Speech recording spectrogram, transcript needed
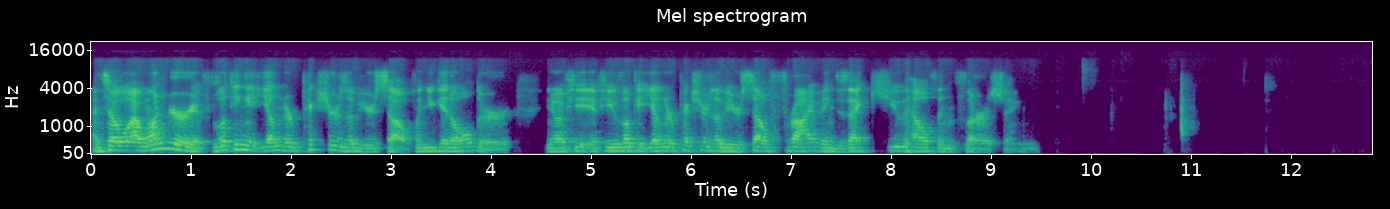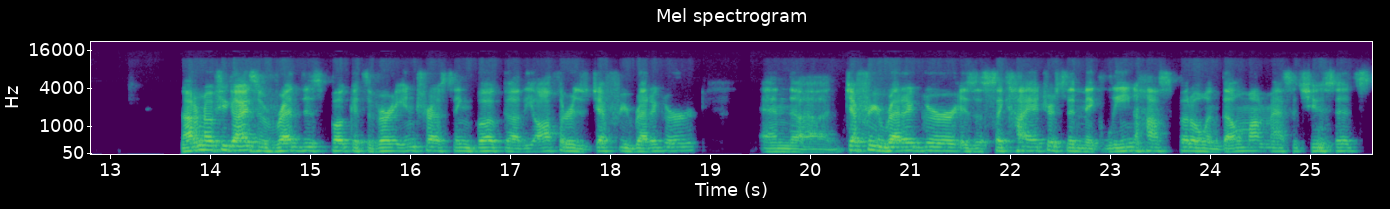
And so I wonder if looking at younger pictures of yourself when you get older, you know, if you if you look at younger pictures of yourself thriving, does that cue health and flourishing? I don't know if you guys have read this book. It's a very interesting book. Uh, the author is Jeffrey Rediger. And uh, Jeffrey Rediger is a psychiatrist at McLean Hospital in Belmont, Massachusetts.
